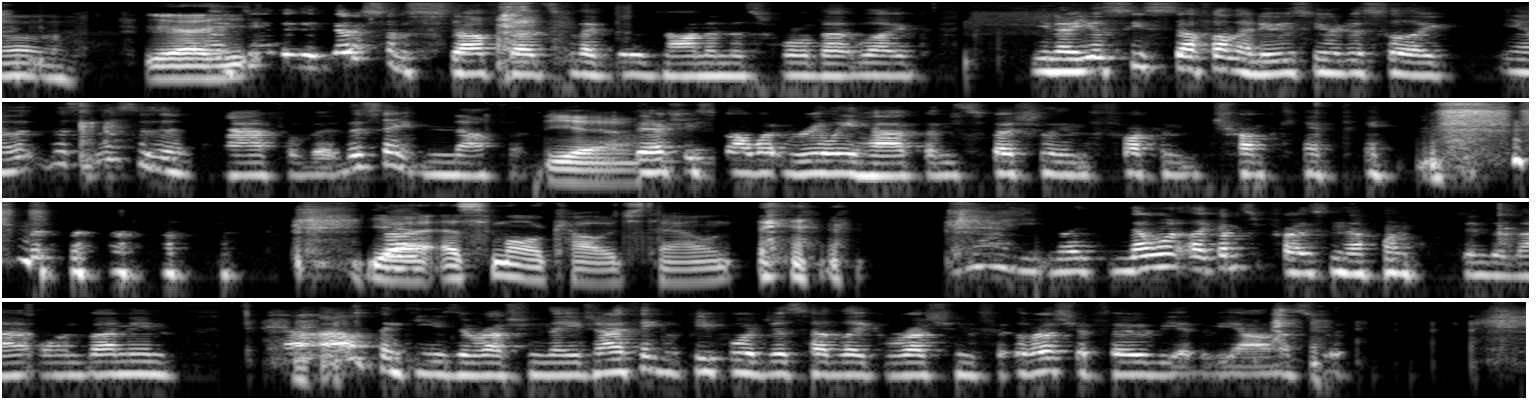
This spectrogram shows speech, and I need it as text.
oh. Yeah, he... there's some stuff that's that goes on in this world that, like, you know, you'll see stuff on the news, and you're just like, you know, this this isn't half of it. This ain't nothing. Yeah, they actually saw what really happened, especially in the fucking Trump campaign yeah, but, a small college town. yeah, like no one. Like I'm surprised no one looked into that one. But I mean, I don't think he's a Russian agent. I think people just have like Russian Russia phobia. To be honest with,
